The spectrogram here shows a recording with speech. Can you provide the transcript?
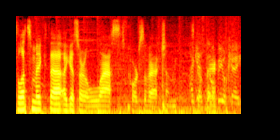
So let's make that, I guess, our last course of action. I Let's guess that'll be okay.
